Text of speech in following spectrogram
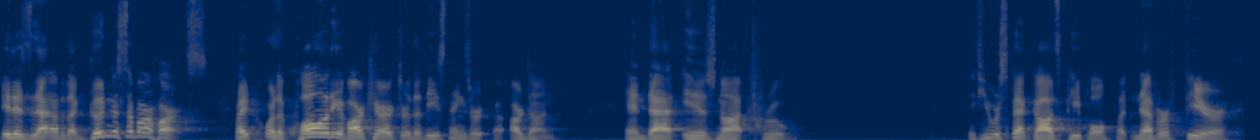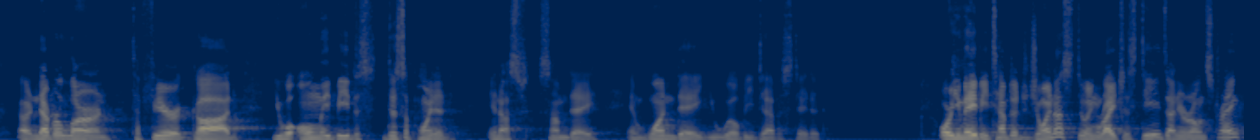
it is out of the goodness of our hearts, right, or the quality of our character that these things are, are done. And that is not true. If you respect God's people but never fear, or never learn to fear God, you will only be dis- disappointed in us someday, and one day you will be devastated. Or you may be tempted to join us doing righteous deeds on your own strength,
